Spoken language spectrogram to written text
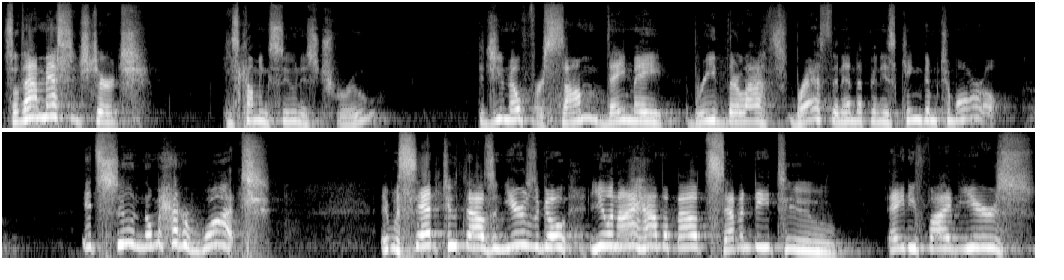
So, that message, church, He's coming soon, is true. Did you know for some, they may breathe their last breath and end up in his kingdom tomorrow? It's soon, no matter what. It was said 2,000 years ago, you and I have about 70 to 85 years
